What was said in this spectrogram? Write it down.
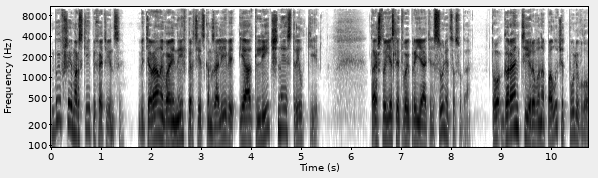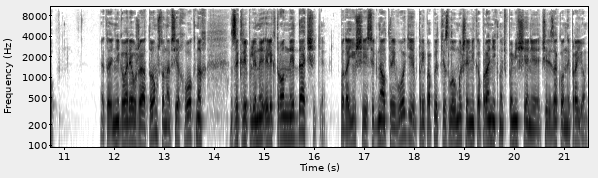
бывшие морские пехотинцы, ветераны войны в Персидском заливе и отличные стрелки. Так что если твой приятель сунется сюда, то гарантированно получит пулю в лоб. Это не говоря уже о том, что на всех окнах закреплены электронные датчики, подающие сигнал тревоги при попытке злоумышленника проникнуть в помещение через оконный проем.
